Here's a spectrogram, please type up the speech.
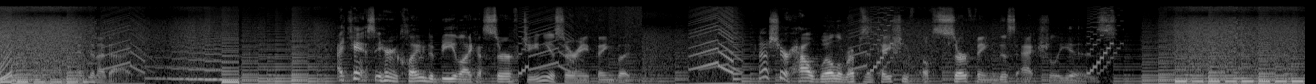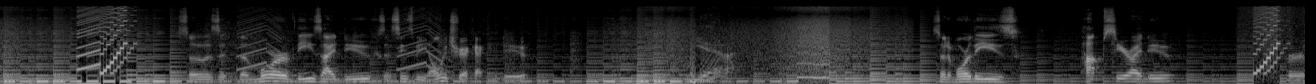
And then I died. I can't sit here and claim to be like a surf genius or anything, but I'm not sure how well a representation of surfing this actually is. So is it the more of these I do, because it seems to be the only trick I can do? Yeah. So the more of these hops here I do, for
